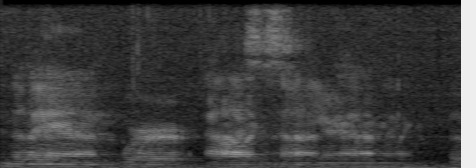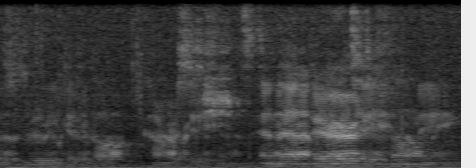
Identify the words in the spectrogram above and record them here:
in the van where Alex and Sanni are having like those really difficult conversations. And that verite filming,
